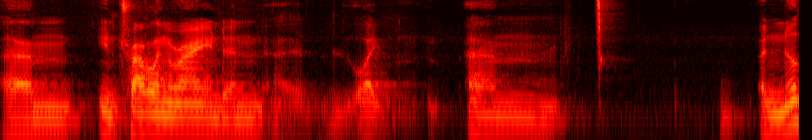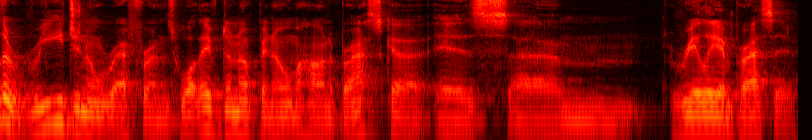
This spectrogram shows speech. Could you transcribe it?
um, you know traveling around and uh, like. Um, another regional reference, what they've done up in Omaha, Nebraska, is um, really impressive.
